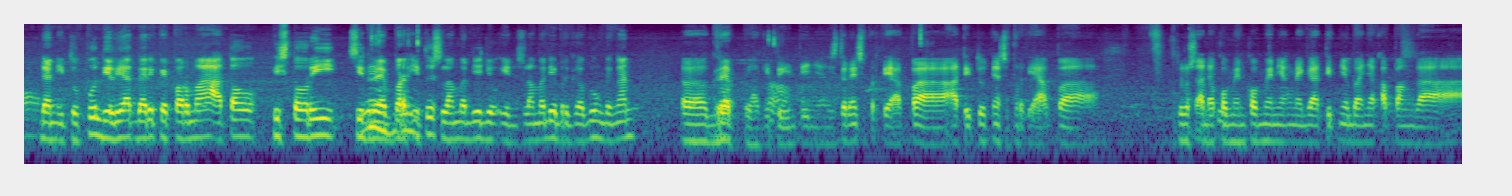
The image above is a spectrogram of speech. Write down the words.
Oh. dan itu pun dilihat dari performa atau history si Hmm, driver hmm. itu selama dia join selama dia bergabung dengan eh, Grab lah gitu Oh. intinya historinya seperti apa attitude-nya seperti apa terus ada komen-komen yang negatifnya banyak apa enggak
